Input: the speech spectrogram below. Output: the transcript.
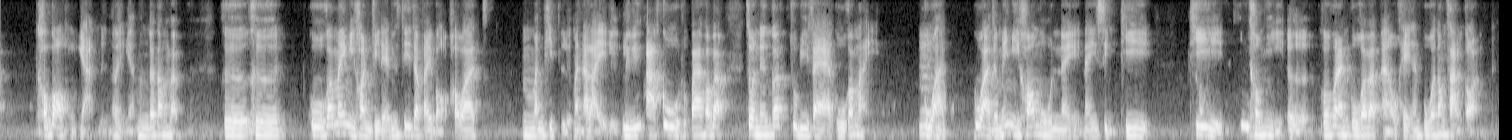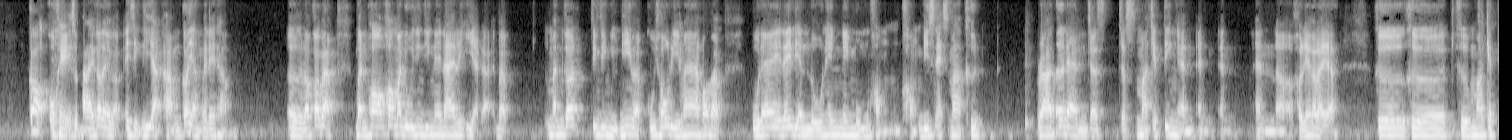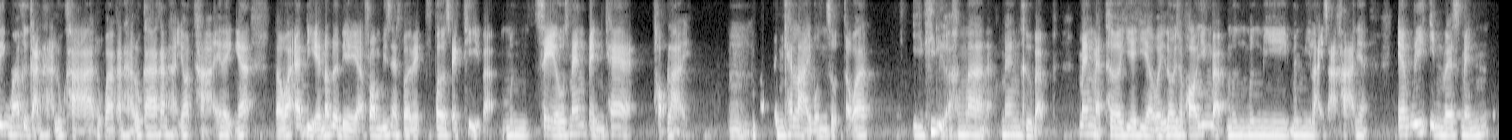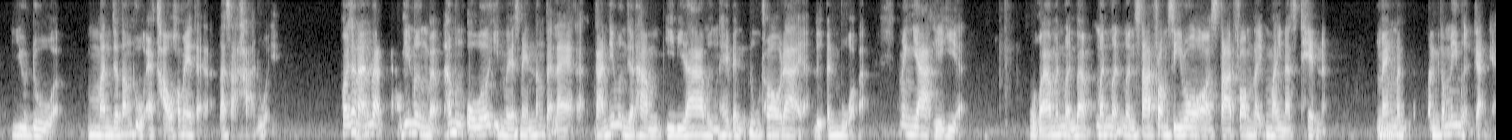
เขาบอกอีกอย่างหนึ่งอะไรเงี้ย มึงก็ต้องแบบ คือคือกูก็ไม่มี confidence ที่จะไปบอกเขาว่ามันผิดหรือมันอะไรหรือ หรืออากูถูกป่ะเพราะแบบส่วนหนึ่งก็ to be fair กูก็ใหม่ กูอาจกูอาจจะไม่มีข้อมูลในในสิ่งที่ที่ที่เขามี เออเพราะนั้นกูก็แบบอ่าโอเคงั้นกูก็ต้องฟังก่อน ก็โอเค สุดท้ายก็เลยแบบไอสิ่งที่อยากทำก็ยังไม่ได้ทำเออ แล้วก็แบบเหมือนพอพอมาดูจริง ๆ ในรายละเอียดอะแบบ มันก็จริง ๆ อยู่นี่แบบกูโชคดีมากเพราะแบบกูได้ได้เรียนรู้ในในมุมของของ business มากขึ้น rather than just just marketing and and and and เอ่อเขาเรียกอะไรอะ คือคือคือ marketing มันก็คือการหาลูกค้าถูกป่ะการหาลูกค้าการหายอดขายอะไรอย่างเงี้ยแต่ว่า at the end of the day อะ from business perspective อะมึง sales แม่งเป็นแค่ top line อืมเป็นแค่ลายบนสุด แต่ว่าอีที่เหลือข้างล่างอะแม่งคือแบบแม่ง matter เฮียเฮียเว้ยโดยเฉพาะยิ่งแบบมึงมึงมีมึงมีหลายสาขาเนี่ย every investment you do อะมันจะต้องถูก account เข้าไปในแต่ละสาขาด้วย เพราะฉะนั้นแบบการที่มึงแบบถ้ามึง over investment ตั้งแต่แรกอะการที่มึงจะทำ EBITDA มึงให้เป็น neutral ได้อะหรือเป็นบวกอะแม่งยากเฮียๆบอกว่ามันเหมือนแบบมันเหมือนเหมือน start from zero or start from like minus ten อะแม่งมันมันก็ไม่เหมือนกันไง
